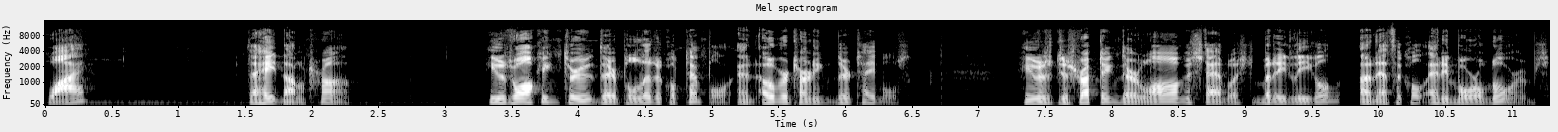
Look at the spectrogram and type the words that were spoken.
Why? They hate Donald Trump. He was walking through their political temple and overturning their tables. He was disrupting their long established but illegal, unethical, and immoral norms.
